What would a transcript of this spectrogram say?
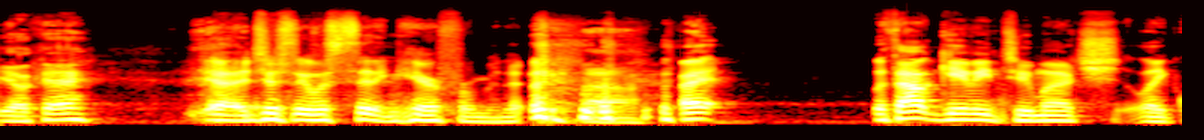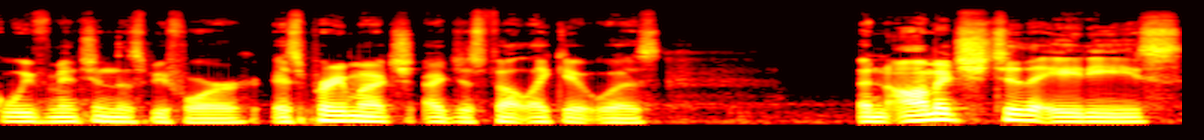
You okay? yeah, it just it was sitting here for a minute. Uh, I, without giving too much, like we've mentioned this before, it's pretty much I just felt like it was an homage to the '80s,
